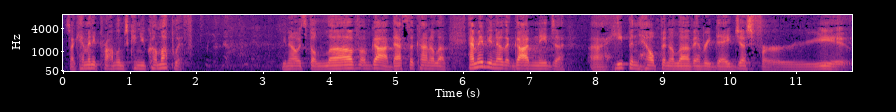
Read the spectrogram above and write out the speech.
It's like, how many problems can you come up with? You know, it's the love of God. That's the kind of love. How many of you know that God needs a, a heaping, helping of love every day just for you?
